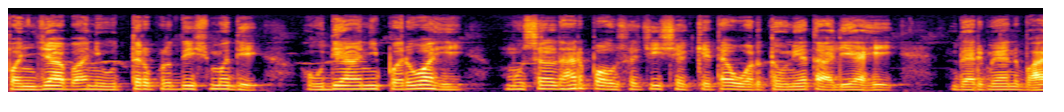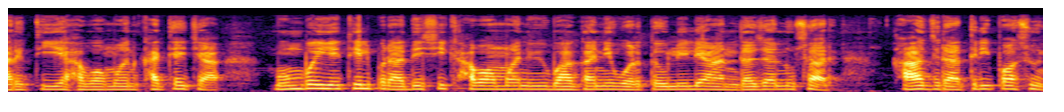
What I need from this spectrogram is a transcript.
पंजाब आणि उत्तर प्रदेशमध्ये उद्या आणि परवाही मुसळधार पावसाची शक्यता वर्तवण्यात आली आहे. दरम्यान भारतीय हवामान खात्याच्या मुंबई येथील प्रादेशिक हवामान विभागाने वर्तवलेल्या अंदाजानुसार आज रात्रीपासून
